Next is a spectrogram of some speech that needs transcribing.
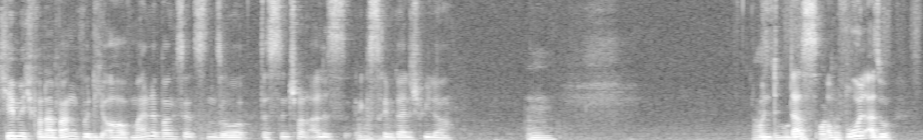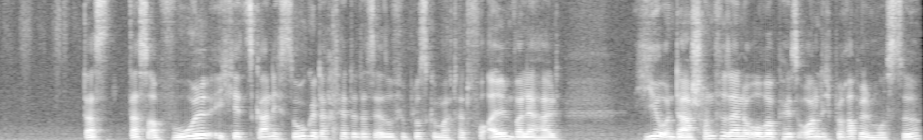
Kimmich von der Bank würde ich auch auf meine Bank setzen. So, das sind schon alles extrem mhm. geile Spieler. Mhm. Und das, obwohl, also das, das, obwohl ich jetzt gar nicht so gedacht hätte, dass er so viel Plus gemacht hat. Vor allem, weil er halt hier und da schon für seine Overpace ordentlich berappeln musste.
